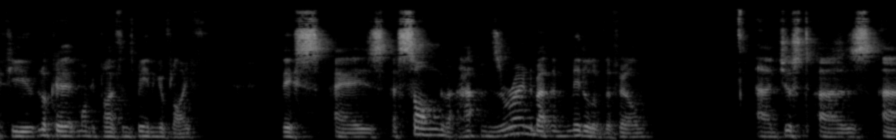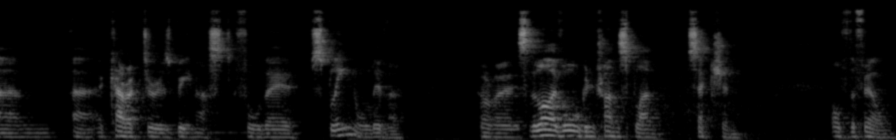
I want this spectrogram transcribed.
if you look at Monty Python's Meaning of Life, this is a song that happens around about the middle of the film, uh, just as um, uh, a character has been asked for their spleen or liver. It's the live organ transplant section of the film,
